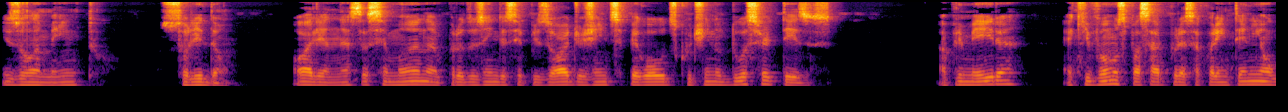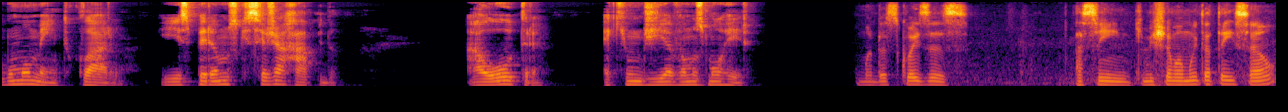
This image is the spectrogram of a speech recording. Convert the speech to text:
isolamento, solidão. Olha, nessa semana, produzindo esse episódio, a gente se pegou discutindo duas certezas. A primeira é que vamos passar por essa quarentena em algum momento, claro, e esperamos que seja rápido. A outra é que um dia vamos morrer. Uma das coisas assim que me chama muita atenção,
